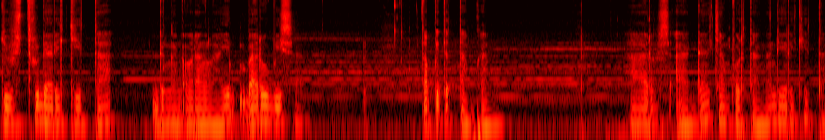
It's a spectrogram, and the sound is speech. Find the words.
Justru dari kita dengan orang lain baru bisa. Tapi tetap kan harus ada campur tangan diri kita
